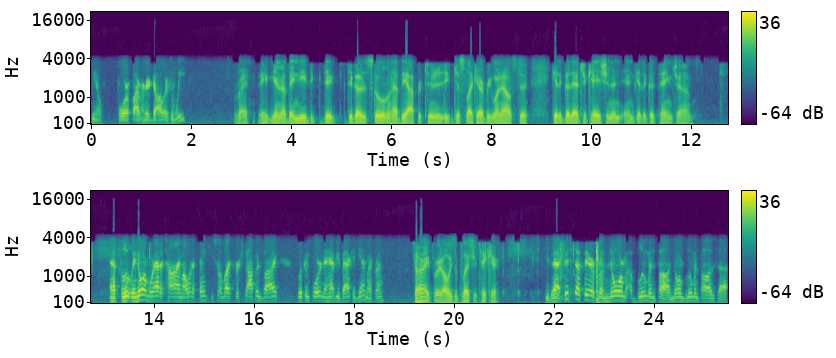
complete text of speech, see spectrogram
you know four or five hundred dollars a week Right. You know, they need to, to to go to school and have the opportunity, just like everyone else, to get a good education and, and get a good paying job. Absolutely, Norm. We're out of time. I want to thank you so much for stopping by. Looking forward to have you back again, my friend. All right, Bert. Always a pleasure. Take care. You bet. Good stuff there from Norm Blumenthal. Norm Blumenthal is a,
